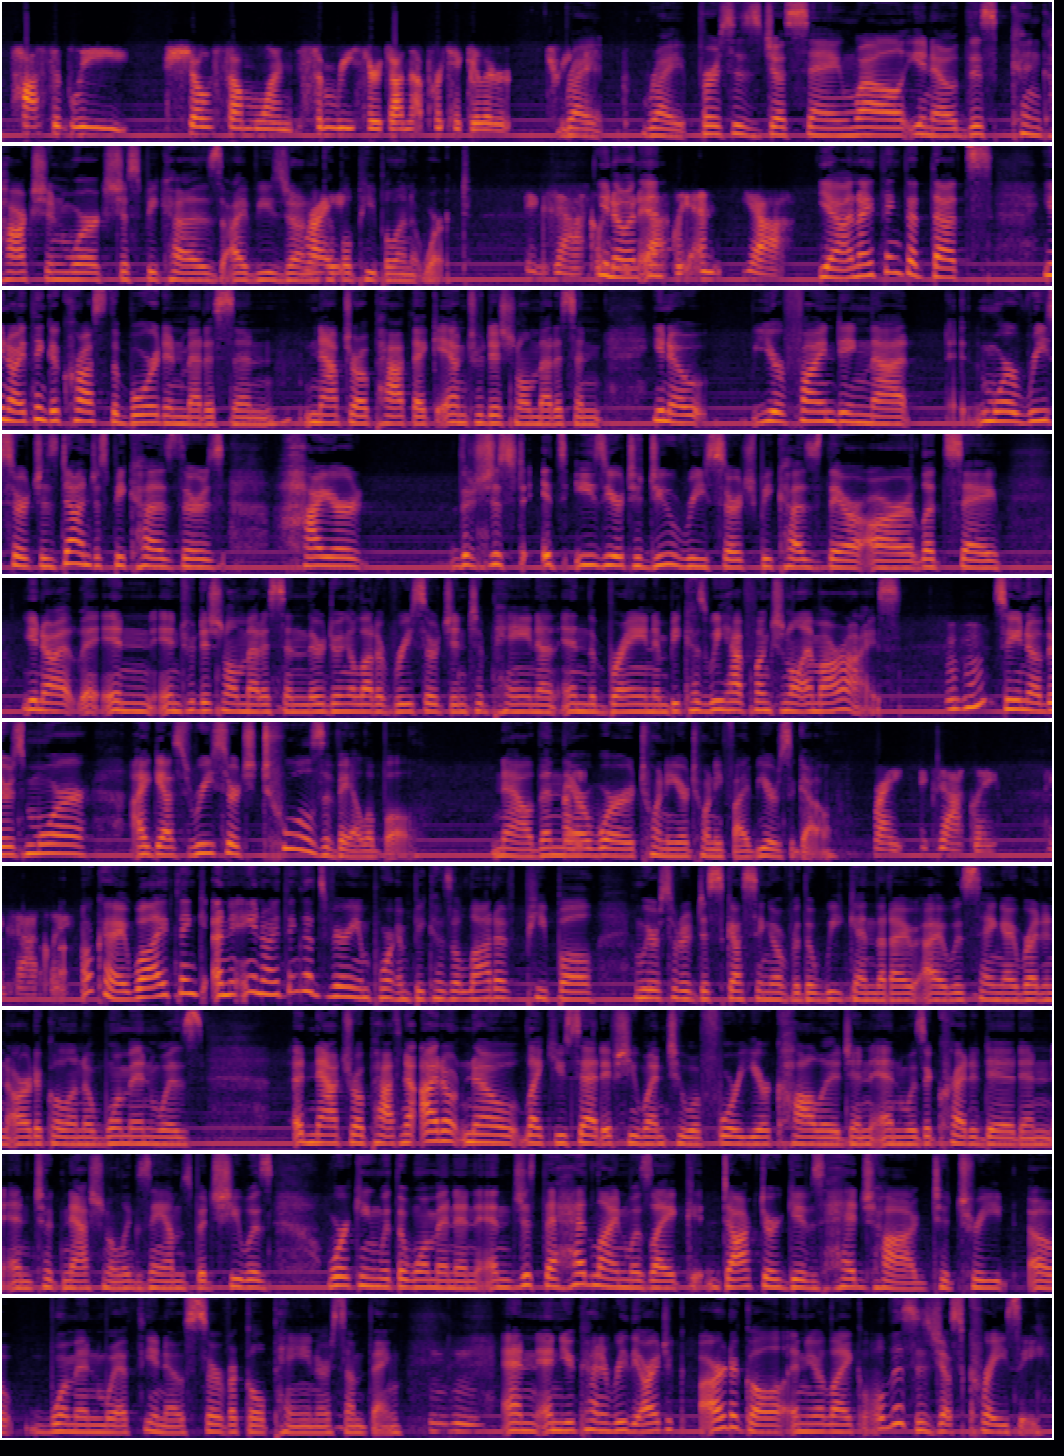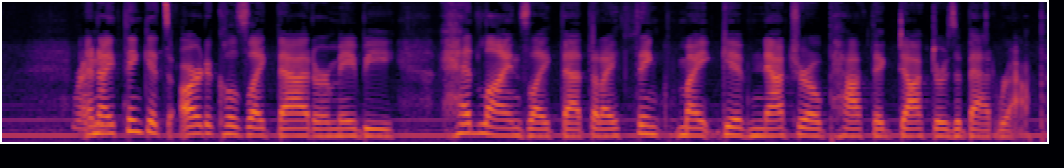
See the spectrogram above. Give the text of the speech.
possibly show someone some research on that particular treatment. Right. Right. Versus just saying, well, you know, this concoction works just because I've used it on right. a couple people and it worked. Exactly. You know, and, exactly. And, and yeah. Yeah. And I think that that's, you know, I think across the board in medicine, naturopathic and traditional medicine, you know, you're finding that more research is done just because there's higher there's just it's easier to do research because there are let's say you know in in traditional medicine they're doing a lot of research into pain in the brain and because we have functional MRIs mm-hmm. so you know there's more I guess research tools available now than there right. were 20 or 25 years ago right exactly exactly. Okay, well, I think, and you know, I think that's very important because a lot of people, we were sort of discussing over the weekend that I, I was saying I read an article and a woman was a naturopath. Now, I don't know, like you said, if she went to a four year college and, and was accredited and, and took national exams, but she was working with a woman, and, and just the headline was like, Doctor gives hedgehog to treat a woman with, you know, cervical pain or something. Mm-hmm. And, and you kind of read the article and you're like, well, this is just crazy. Right. And I think it's articles like that or maybe headlines like that that I think might give naturopathic doctors a bad rap.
